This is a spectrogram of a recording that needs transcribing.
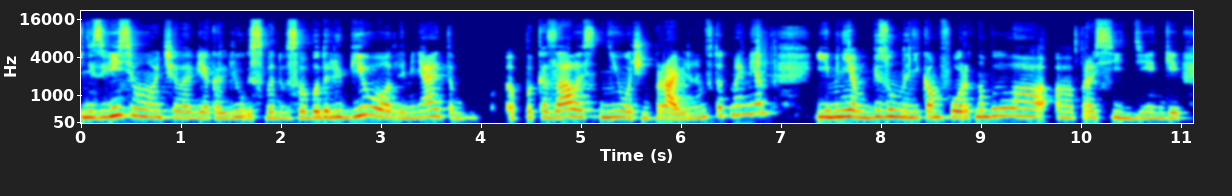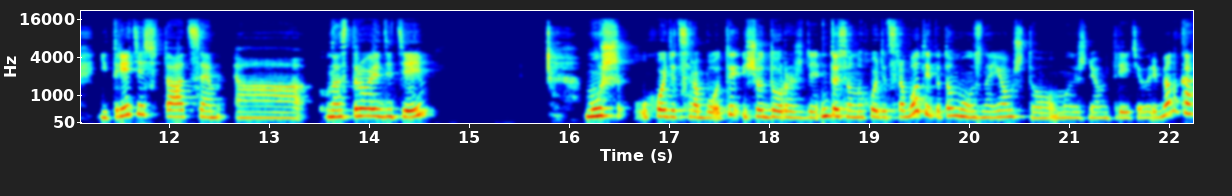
независимого человека, свободолюбивого, для меня это показалось не очень правильным в тот момент, и мне безумно некомфортно было э, просить деньги. И третья ситуация, э, у нас трое детей, муж уходит с работы еще до рождения, ну, то есть он уходит с работы, и потом мы узнаем, что мы ждем третьего ребенка,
